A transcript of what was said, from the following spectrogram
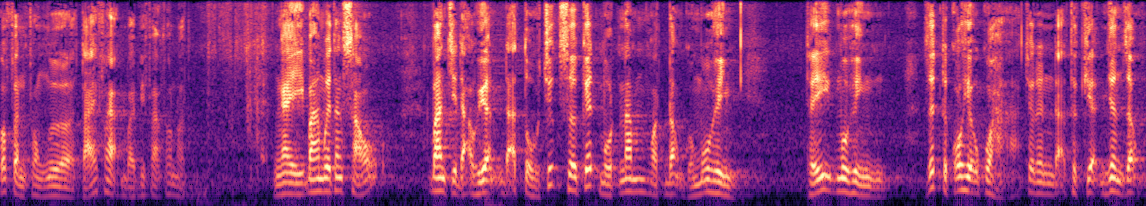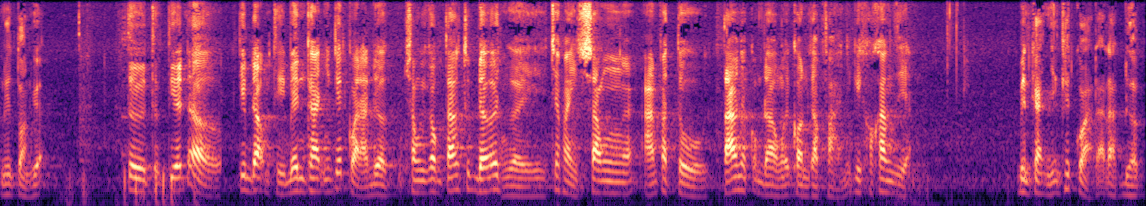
có phần phòng ngừa tái phạm và vi phạm pháp luật. Ngày 30 tháng 6, Ban chỉ đạo huyện đã tổ chức sơ kết một năm hoạt động của mô hình, thấy mô hình rất là có hiệu quả cho nên đã thực hiện nhân rộng lên toàn huyện. Từ thực tiễn ở Kim Động thì bên cạnh những kết quả đạt được trong cái công tác giúp đỡ người chấp hành xong án phạt tù tái nhập cộng đồng ấy còn gặp phải những cái khó khăn gì ạ? Bên cạnh những kết quả đã đạt được,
